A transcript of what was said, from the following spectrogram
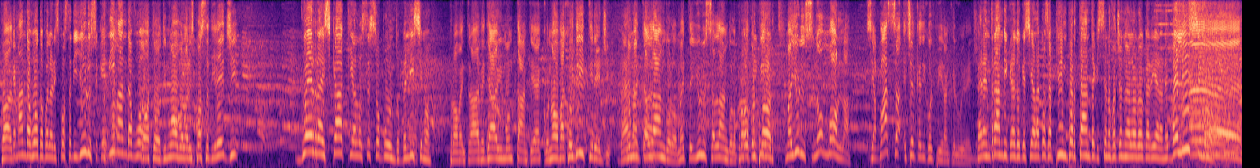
Qua- che manda a vuoto poi la risposta di Julius che rimanda a vuoto. Vuoto, di nuovo la risposta di Reggi. Guerra e scacchi allo stesso punto, bellissimo. Prova a entrare, vediamo i montanti. Ecco, no, va coi dritti Reggi. Bello Lo mette ancora. all'angolo, mette Julius all'angolo. Prova a Colpi colpire. corti. Ma Julius non molla. Si abbassa e cerca di colpire anche lui Reggi. Per entrambi credo che sia la cosa più importante che stiano facendo nella loro carriera. Ne- Bellissimo! Eh,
